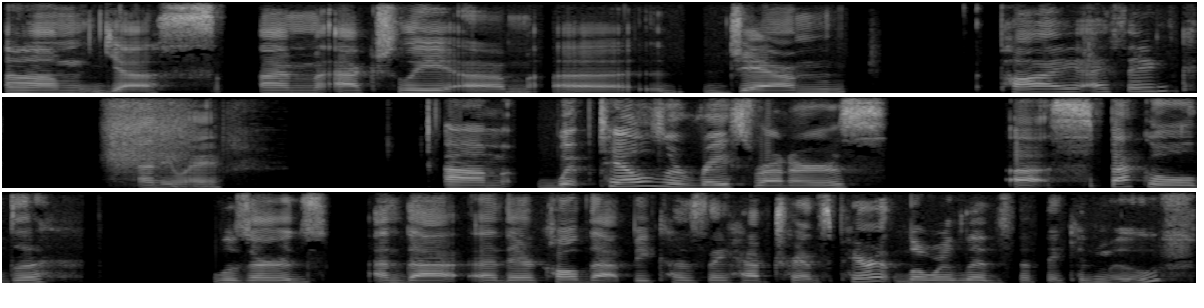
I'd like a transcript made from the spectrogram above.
Um, yes, I'm actually um a jam pie, I think. Anyway, um, whiptails are race runners. Uh, speckled lizards, and that uh, they're called that because they have transparent lower lids that they can move.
